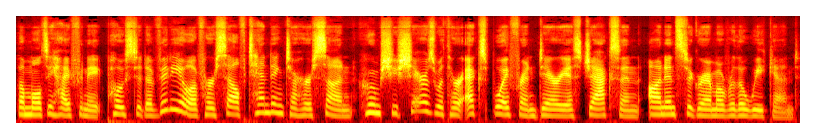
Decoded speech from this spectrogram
The multi hyphenate posted a video of herself tending to her son, whom she shares with her ex boyfriend Darius Jackson, on Instagram over the weekend.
